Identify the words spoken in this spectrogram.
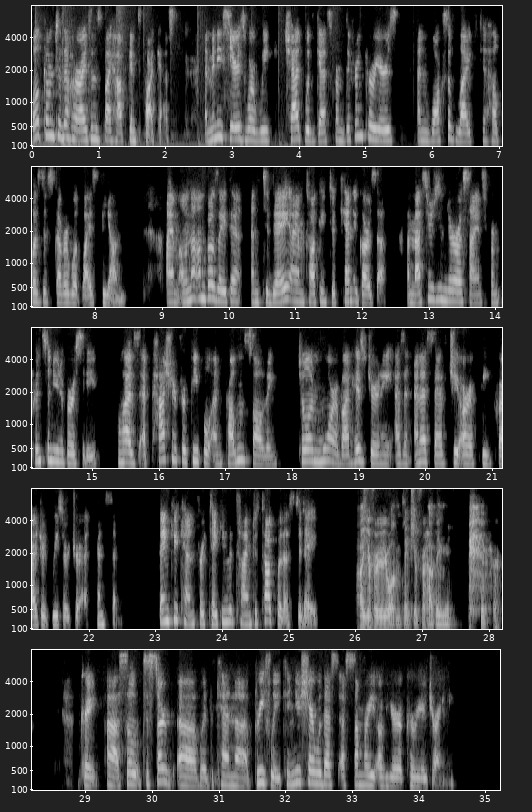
Welcome to the Horizons by Hopkins podcast, a mini series where we chat with guests from different careers and walks of life to help us discover what lies beyond. I am Ona Ambrosete, and today I am talking to Ken Igarza, a master's in neuroscience from Princeton University, who has a passion for people and problem solving to learn more about his journey as an NSF GRFP graduate researcher at Princeton. Thank you, Ken, for taking the time to talk with us today. Oh, you're very welcome. Thank you for having me. Great. Uh, so, to start uh, with, Ken, uh, briefly, can you share with us a summary of your career journey?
